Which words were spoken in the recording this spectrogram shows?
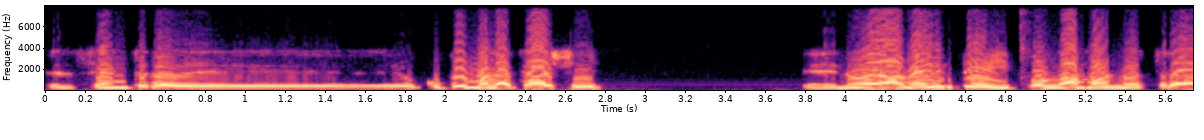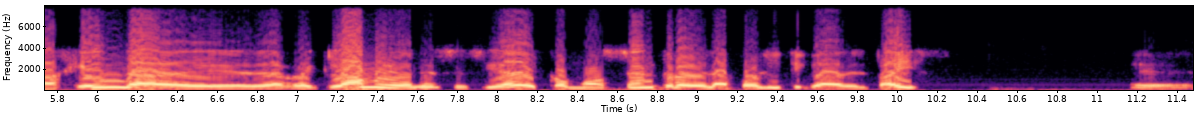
el centro de, ocupemos la calle eh, nuevamente y pongamos nuestra agenda de, reclamo y de necesidades como centro de la política del país. Eh,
